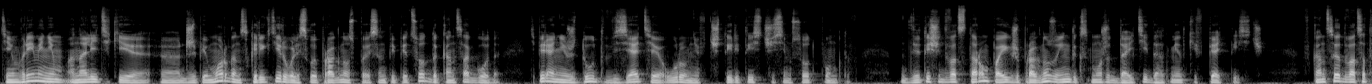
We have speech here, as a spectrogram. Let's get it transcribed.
Тем временем аналитики э, JP Morgan скорректировали свой прогноз по S&P 500 до конца года. Теперь они ждут взятия уровня в 4700 пунктов. В 2022 по их же прогнозу индекс может дойти до отметки в 5000. В конце 2020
